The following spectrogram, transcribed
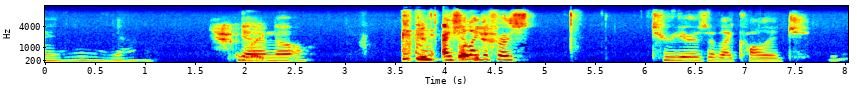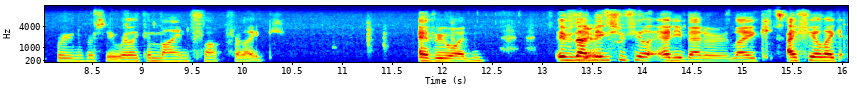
Mm, yeah. Yeah, like, no. I feel like the first two years of like college or university were like a mind fuck for like everyone. If that Yeah. makes you feel any better, like I feel like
